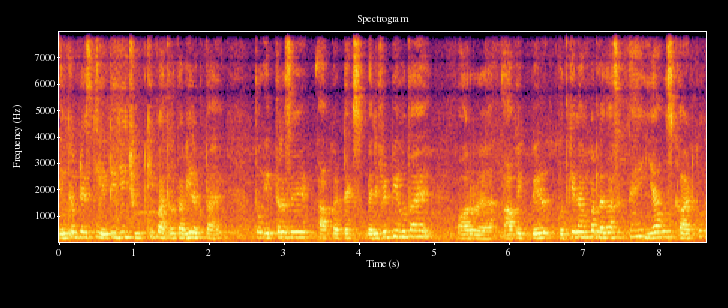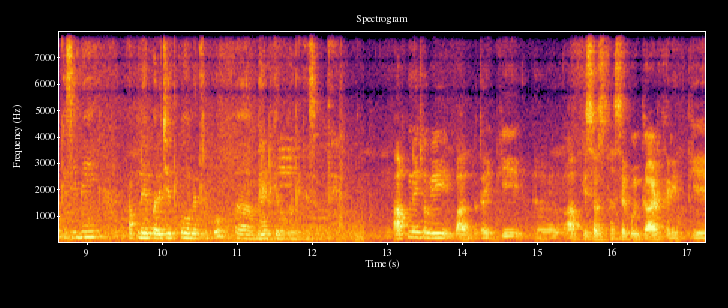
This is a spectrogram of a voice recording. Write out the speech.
इनकम टैक्स की ए छूट की पात्रता भी रखता है। तो एक तरह से आपका टैक्स बेनिफिट भी होता है और आप एक पेड़ खुद के नाम पर लगा सकते हैं या उस कार्ड को किसी भी अपने परिचित को मित्र को भेंट के रूप में भी दे सकते हैं। आपने जो भी बात बताई कि आपकी संस्था से कोई कार्ड खरीद के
